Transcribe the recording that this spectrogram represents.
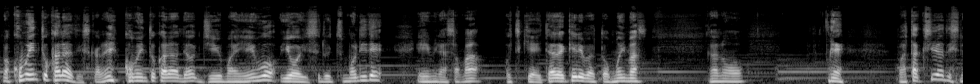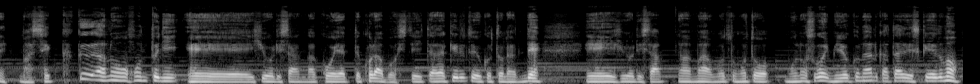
まあ、コメントからですからね、コメントからでは10万円を用意するつもりで、えー、皆様お付き合いいただければと思います。あの、ね、私はですね、まあ、せっかくあの本当に、えー、日和さんがこうやってコラボしていただけるということなんで、えー、日和さん、まあ、もともとものすごい魅力のある方ですけれども、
